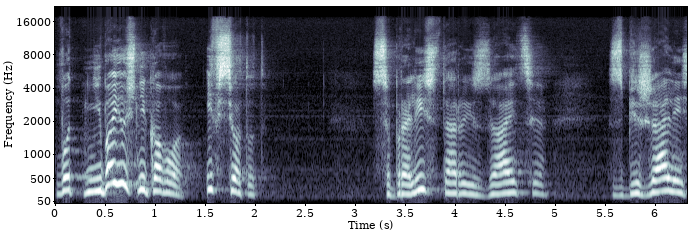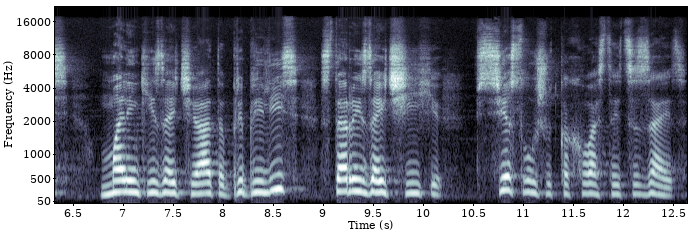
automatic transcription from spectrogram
вот не боюсь никого, и все тут!» Собрались старые зайцы, сбежались маленькие зайчата, приплелись старые зайчихи. Все слушают, как хвастается заяц.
